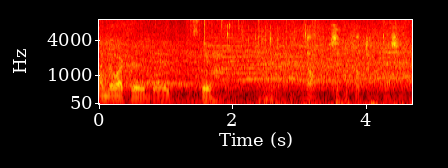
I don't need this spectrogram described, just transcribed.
I, know I could, but like, still. No, sit the fuck down with that shit.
